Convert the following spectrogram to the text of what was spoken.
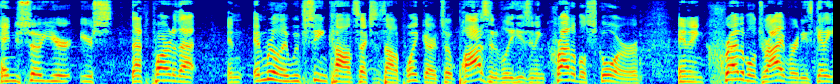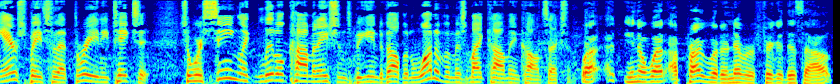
And so you're you're that's part of that and, and really, we've seen Collin Sexton's not a point guard, so positively, he's an incredible scorer, an incredible driver, and he's getting airspace for that three, and he takes it. So we're seeing like little combinations beginning to develop, and one of them is Mike Conley and Collin Sexton. Well, uh, you know what? I probably would have never figured this out.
